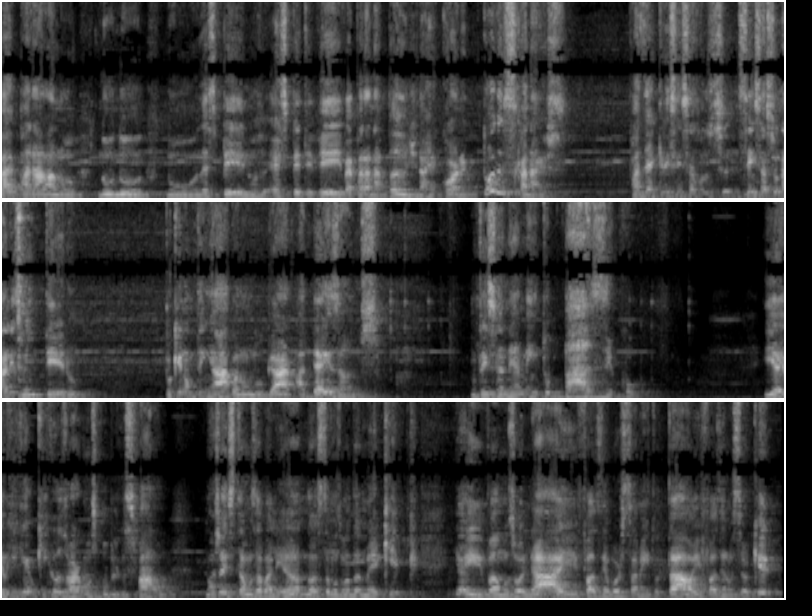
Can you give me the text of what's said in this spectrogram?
vai parar lá no, no, no, no, SP, no SPTV, vai parar na Band, na Record, todos esses canais. Fazem aquele sensacionalismo inteiro, porque não tem água num lugar há 10 anos. Não tem saneamento básico. E aí o que, o que, que os órgãos públicos falam? Nós já estamos avaliando, nós estamos mandando uma equipe, e aí vamos olhar e fazer o orçamento tal e fazer não sei o quê.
